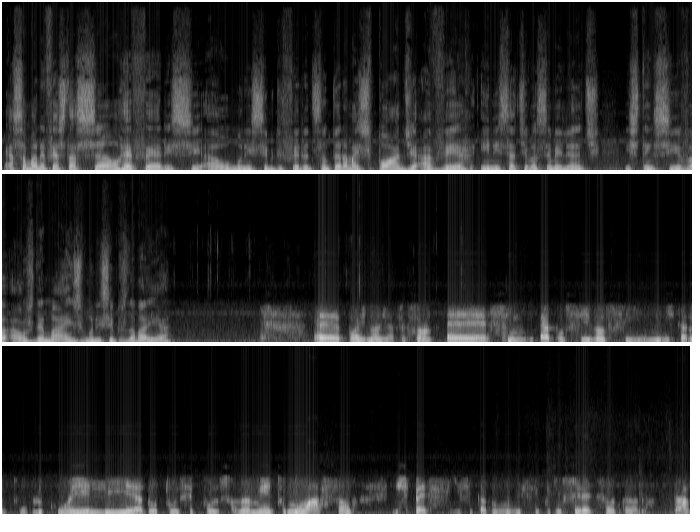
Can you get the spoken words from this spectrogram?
Essa manifestação refere-se ao município de Feira de Santana, mas pode haver iniciativa semelhante, extensiva aos demais municípios da Bahia? É, pois não, Jefferson. É, sim, é possível sim. O Ministério Público ele adotou esse posicionamento numa ação específica do município de Feira de Santana, tá?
